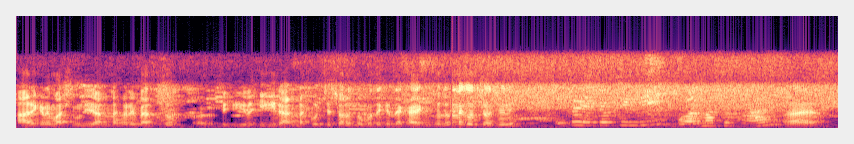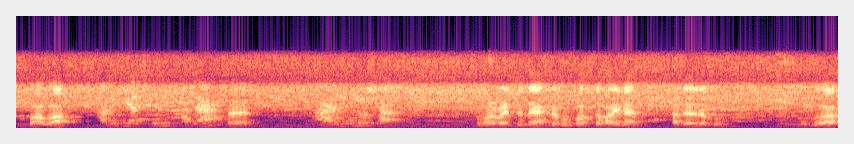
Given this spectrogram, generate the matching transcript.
আর এখানে মাসিমণি রান্নাঘরে ব্যস্ত। কি কি- রান্না করছে চলো তোমাদেরকে দেখা এক চলো রান্না করছ মাসিমণি? হ্যাঁ বাবা। হ্যাঁ। তোমার বাড়িতে তো একরকম পদ তো হয় না হাজার রকম। বাহ।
